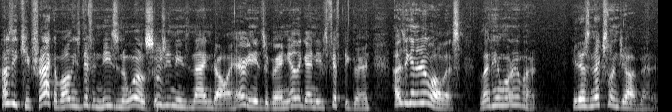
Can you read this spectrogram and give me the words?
How does he keep track of all these different needs in the world? Susie needs nine dollars, Harry needs a grand, the other guy needs fifty grand. How's he going to do all this? Let him worry about it. He does an excellent job at it.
